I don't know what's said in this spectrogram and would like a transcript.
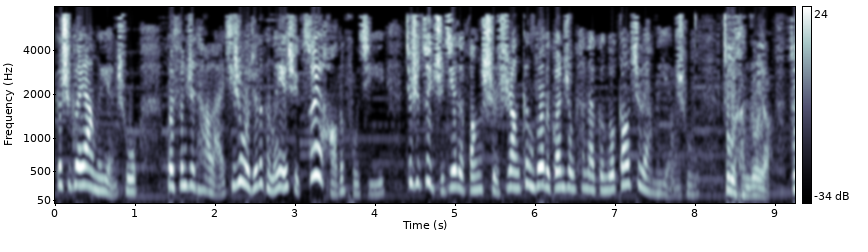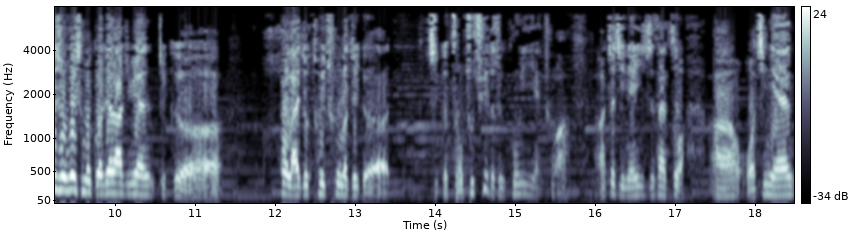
各式各样的演出会纷至沓来。其实我觉得可能也许最好的普及就是最直接的方式是让更多的观众看到更多高质量的演出，这个很重要。这是为什么国家大剧院这个后来就推出了这个这个走出去的这个公益演出啊啊这几年一直在做啊，我今年。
